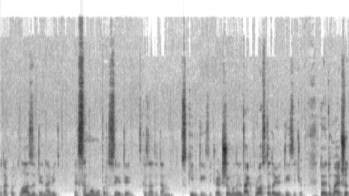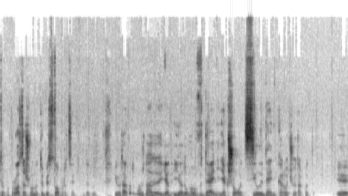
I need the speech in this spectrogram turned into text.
отак от лазити, навіть самому просити, сказати там скинь тисячу. Якщо вони так просто дають тисячу, то я думаю, якщо ти попросиш, вони тобі 100% дадуть. І отак от можна, я, я думаю, в день, якщо от цілий день, коротше, отак от е,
